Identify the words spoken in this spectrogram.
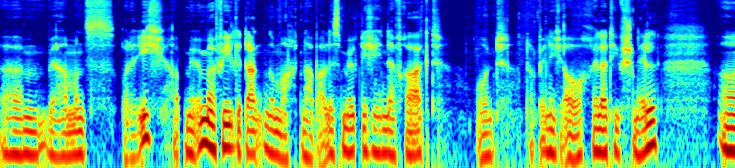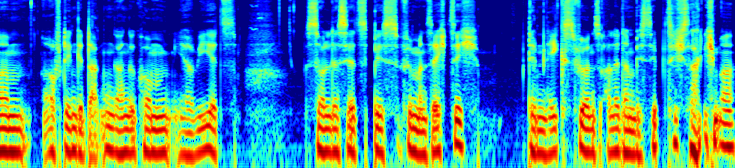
Ähm, wir haben uns, oder ich, habe mir immer viel Gedanken gemacht und habe alles Mögliche hinterfragt. Und da bin ich auch relativ schnell ähm, auf den Gedankengang gekommen, ja wie jetzt? Soll das jetzt bis 65 demnächst für uns alle dann bis 70, sag ich mal,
